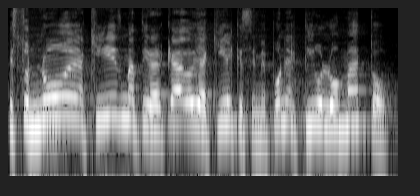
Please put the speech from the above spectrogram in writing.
Esto no, aquí es matriarcado y aquí el que se me pone al tiro lo mato.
